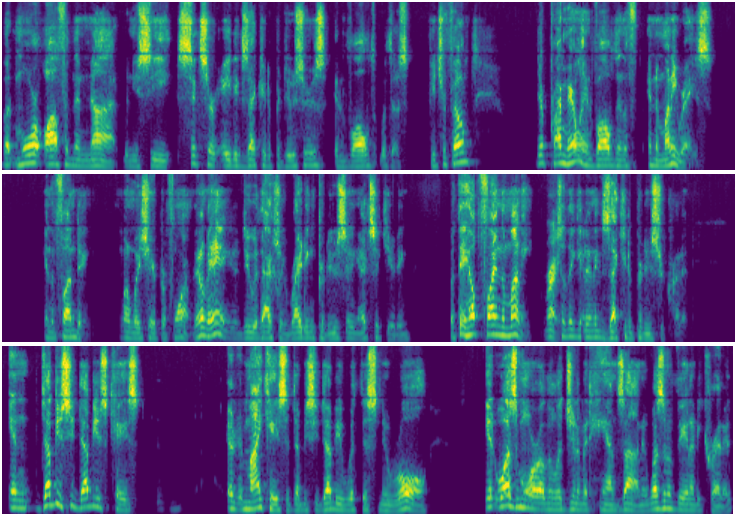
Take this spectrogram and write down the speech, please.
But more often than not, when you see six or eight executive producers involved with a feature film, they're primarily involved in the in the money raise, in the funding, one way, shape, or form. They don't have anything to do with actually writing, producing, executing, but they help find the money. Right. So they get an executive producer credit. In WCW's case, in my case at WCW with this new role, it was more of a legitimate hands-on. It wasn't a vanity credit.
